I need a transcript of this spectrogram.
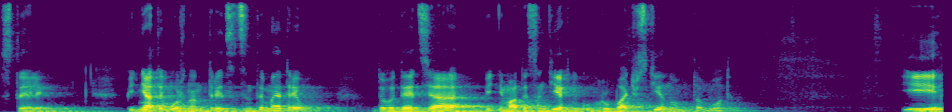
стелі. Підняти можна на 30 см, доведеться піднімати сантехніку, врубати в стіну та от. І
